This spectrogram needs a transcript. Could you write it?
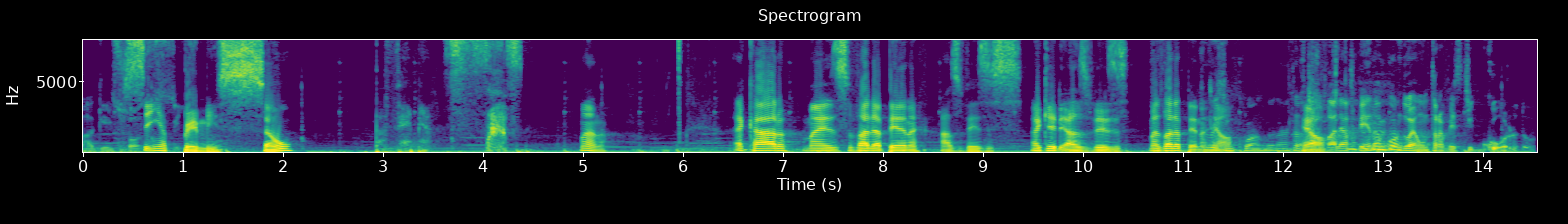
Paguei só. sem a permissão da fêmea. Sas. Mano, é caro, mas vale a pena às vezes. Aquele, às vezes. Mas vale a pena, De vez em real. quando, né? Real. Vale a pena quando é um travesti gordo.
